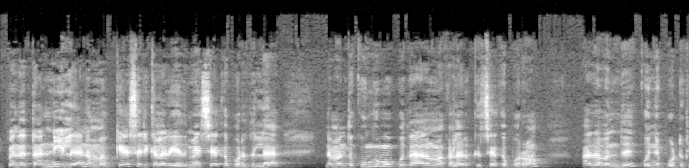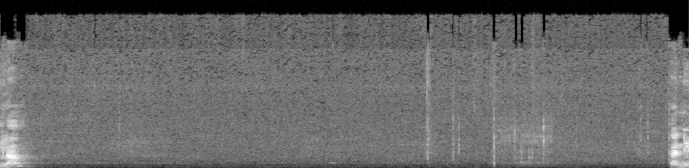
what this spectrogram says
இப்போ இந்த தண்ணியில் நம்ம கேசரி கலர் எதுவுமே சேர்க்க போகிறதில்ல நம்ம இந்த குங்குமப்பூ தான் நம்ம கலருக்கு சேர்க்க போகிறோம் அதை வந்து கொஞ்சம் போட்டுக்கலாம். தண்ணி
